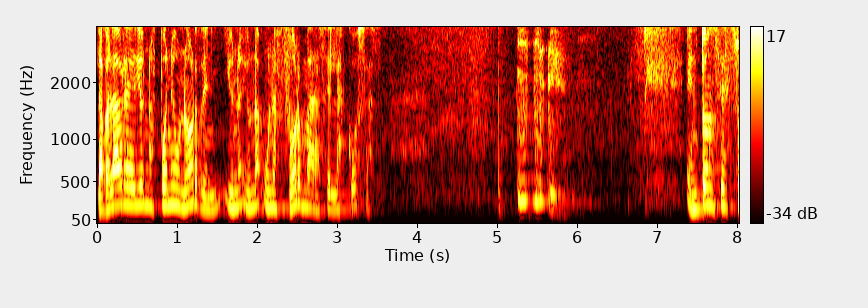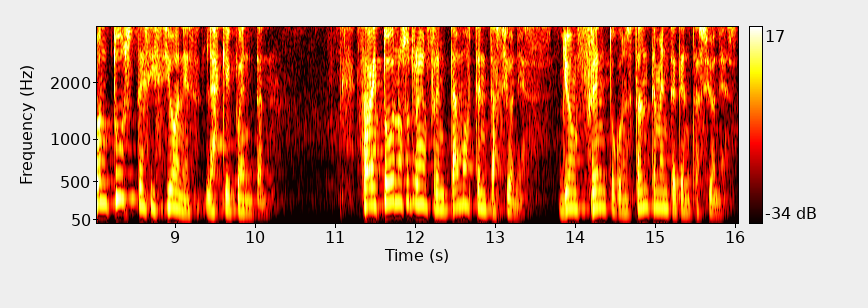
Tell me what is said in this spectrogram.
La palabra de Dios nos pone un orden y una, una forma de hacer las cosas. Entonces son tus decisiones las que cuentan. Sabes, todos nosotros enfrentamos tentaciones. Yo enfrento constantemente tentaciones.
